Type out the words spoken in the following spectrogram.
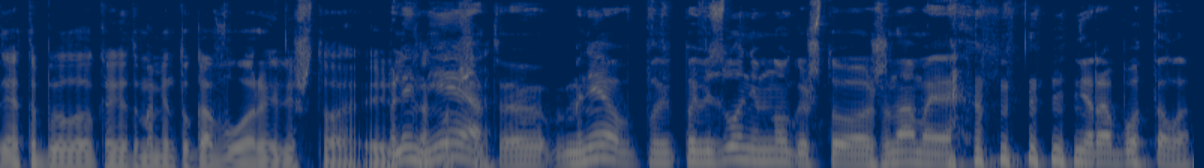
это был какой-то момент уговора или что? Блин, нет, э, мне пов- повезло немного, что жена моя не работала.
